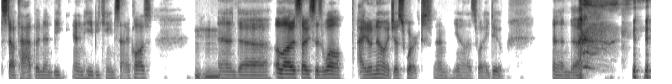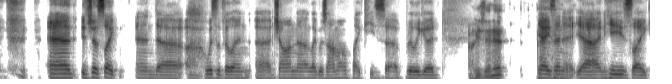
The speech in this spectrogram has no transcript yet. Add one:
stuff happened, and be and he became Santa Claus. Mhm. And uh, a lot of stuff he says, "Well, I don't know, it just works," and you know that's what I do. And uh, and it's just like, and uh, oh, who was the villain? Uh, John uh, Leguizamo. Like he's uh, really good. Oh, he's in it. Yeah, he's in it. Yeah, and he's like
